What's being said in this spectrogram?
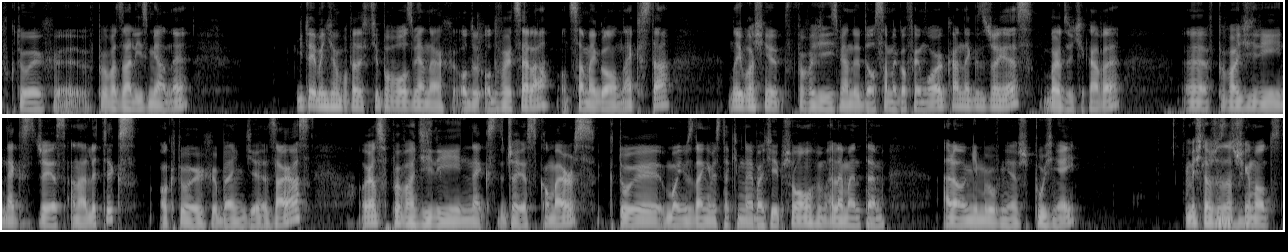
w których e, wprowadzali zmiany. I tutaj będziemy opowiadać typowo o zmianach od, od Wercela, od samego Nexta. No i właśnie wprowadzili zmiany do samego frameworka Next.js, bardzo ciekawe. E, Wprowadzili Next.js Analytics, o których będzie zaraz. Oraz wprowadzili Next.js Commerce, który moim zdaniem jest takim najbardziej przełomowym elementem, ale o nim również później. Myślę, że zaczniemy od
